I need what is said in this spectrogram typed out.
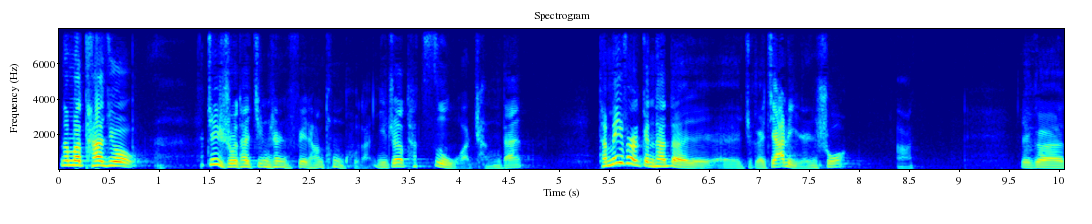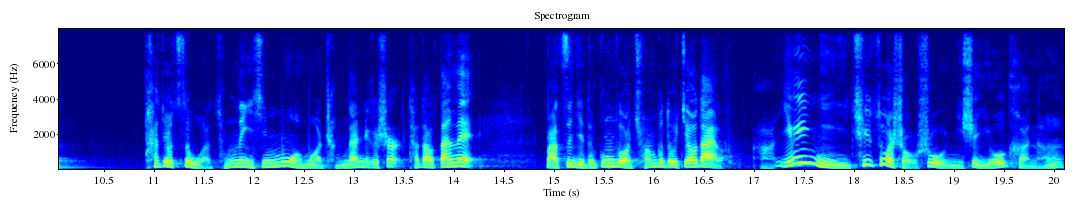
那么他就这时候他精神是非常痛苦的，你知道他自我承担，他没法跟他的呃这个家里人说啊，这个。他就自我从内心默默承担这个事儿。他到单位，把自己的工作全部都交代了啊！因为你去做手术，你是有可能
